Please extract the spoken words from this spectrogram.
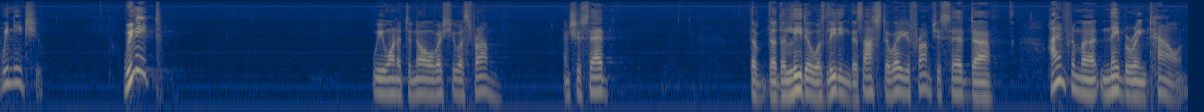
we need you. We need. We wanted to know where she was from. And she said, the, the, the leader was leading this, asked her, Where are you from? She said, uh, I'm from a neighboring town.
